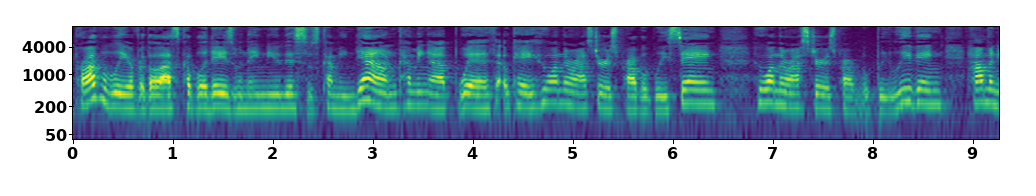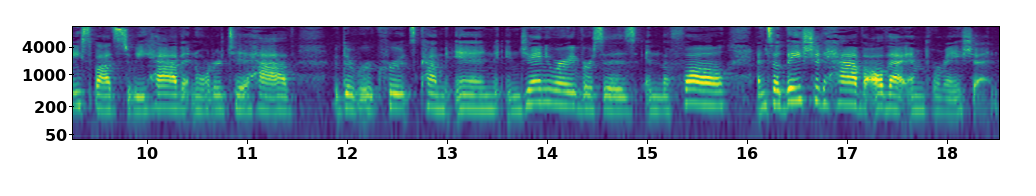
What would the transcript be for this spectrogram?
probably over the last couple of days when they knew this was coming down, coming up with okay, who on the roster is probably staying, who on the roster is probably leaving, how many spots do we have in order to have the recruits come in in January versus in the fall. And so they should have all that information.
